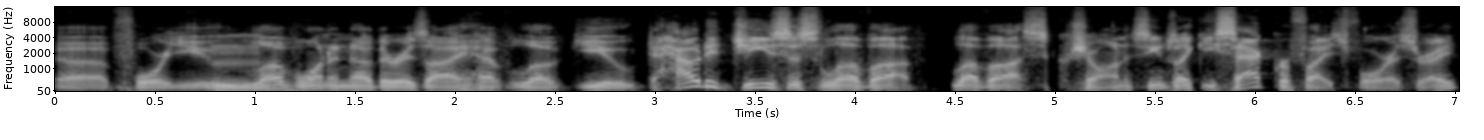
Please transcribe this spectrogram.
uh, for you mm. love one another as I have loved you. How did Jesus love up, love us, Sean? It seems like he sacrificed for us, right?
